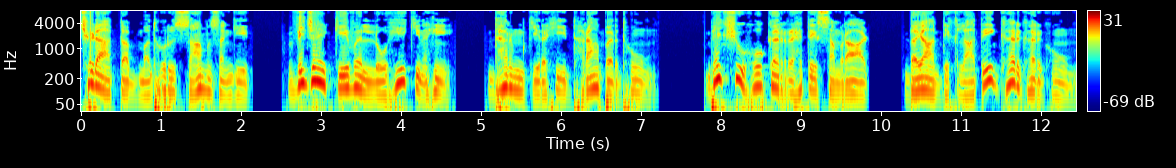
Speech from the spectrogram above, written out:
छिड़ा तब मधुर साम संगीत। विजय केवल लोहे की नहीं धर्म की रही धरा पर धूम। भिक्षु होकर रहते सम्राट, दया दिखलाते घर घर घूम।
